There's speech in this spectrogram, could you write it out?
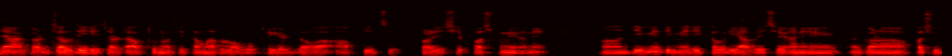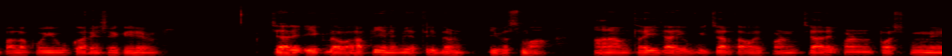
ત્યાં આગળ જલ્દી રિઝલ્ટ આવતું નથી. તમારે લોબો ક્રિએટ દવા આપવી જ પડે છે પશુને અને ધીમે ધીમે રિકવરી આવે છે અને ઘણા પશુપાલકો એવું કરે છે કે જ્યારે એક દવા આપી અને બે ત્રણ ત્રણ દિવસમાં આરામ થઈ જાય એવું વિચારતા હોય, પણ જ્યારે પણ પશુને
